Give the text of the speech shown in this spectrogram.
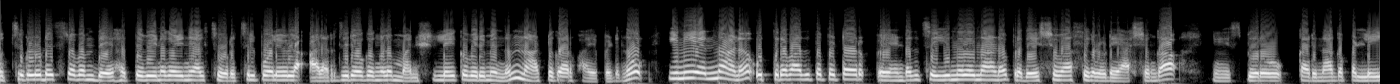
ഒച്ചുകളുടെ സ്രവം ദേഹത്ത് വീണു കഴിഞ്ഞാൽ ചൊറിച്ചിൽ പോലെയുള്ള അലർജി രോഗങ്ങളും മനുഷ്യരിലേക്ക് വരുമെന്നും നാട്ടുകാർ ഭയപ്പെടുന്നു. ഇനി എന്നാണ് ഉത്തരവാദിത്തപ്പെട്ടവർ വേണ്ടത് ചെയ്യുന്നതെന്നാണ് പ്രദേശവാസികളുടെ ആശങ്ക. News bureau Karunagappally.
